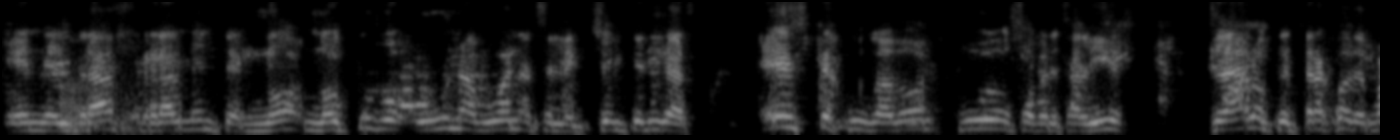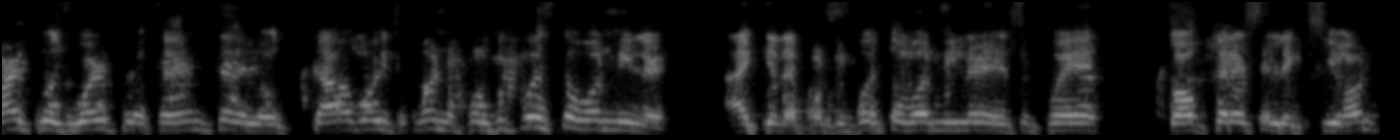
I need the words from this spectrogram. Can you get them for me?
en el draft. Realmente no, no tuvo una buena selección que digas, este jugador pudo sobresalir. Claro que trajo de Marcus Ware procedente de los Cowboys. Bueno, por supuesto, Von Miller. Hay que, por supuesto, Von Miller ese fue top 3 selección,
